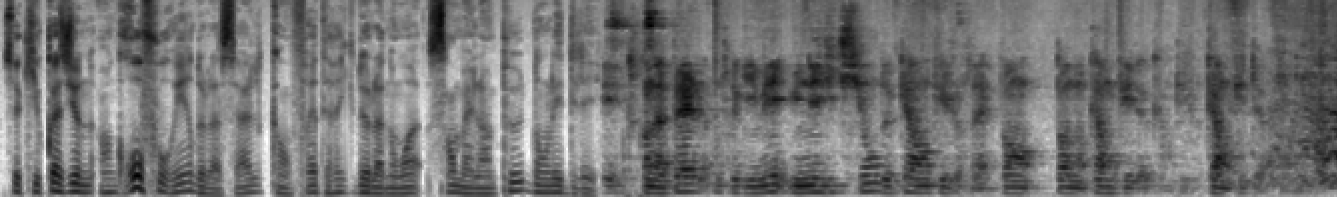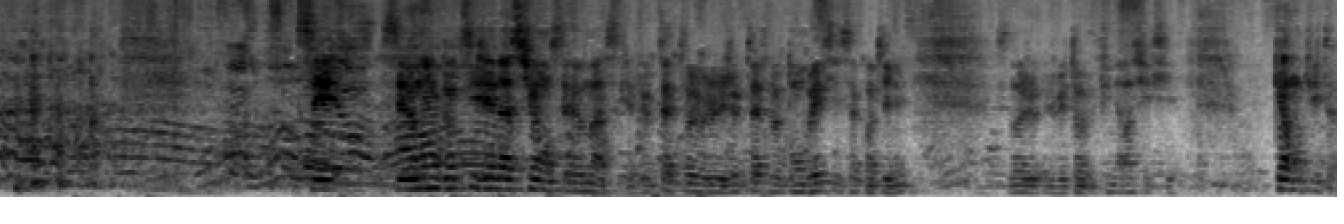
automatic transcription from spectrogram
Ce qui occasionne un gros fou rire de la salle quand Frédéric Delannoy s'en mêle un peu dans les délais. Et ce qu'on appelle, entre guillemets, une éviction de 48 jours, c'est-à-dire pendant, pendant 48, heures, 48, 48 heures. C'est c'est le manque d'oxygénation, c'est le masque. Je vais peut-être le, je vais peut-être le tomber si ça continue, sinon je, je vais tom- finir asphyxié. 48 heures.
